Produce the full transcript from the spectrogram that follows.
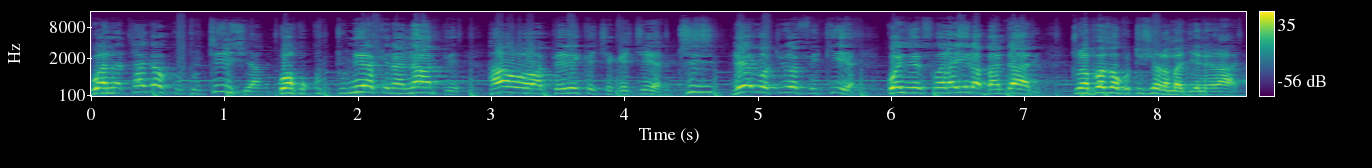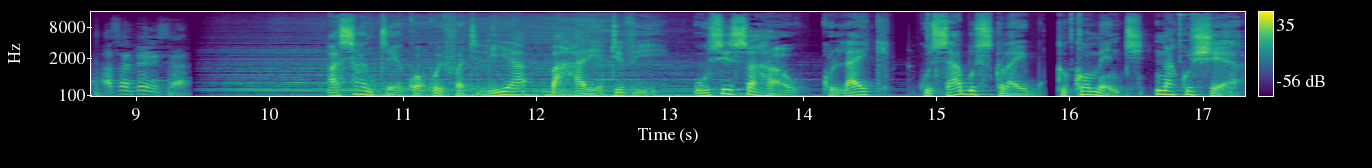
wanataka kututisha kwa kukutumia kina Nape, hawa wawapeleke chekechea. Sisi levo tuliofikia kwenye swala hili la bandari tunapaswa kutishwa na majenerali. Asanteni sana. Asante kwa kuifuatilia Baharia TV. Usisahau kulike, kusubscribe, kucomment na kushare.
